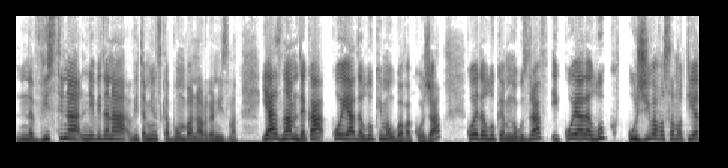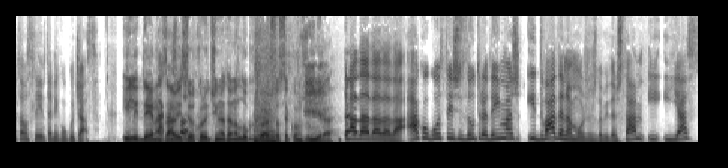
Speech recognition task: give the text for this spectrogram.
на вистина невидена витаминска бомба на организмот. Ја знам дека кој јаде лук има убава кожа, кој јаде лук е многу здрав и кој јаде лук ужива во самотијата во следните неколку часа. Или дена, Така зависи што- од количината на лук која што се конзумира. Да, да, да, да, да. Ако го оставиш за утре да имаш и два дена можеш да бидеш сам и, и јас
